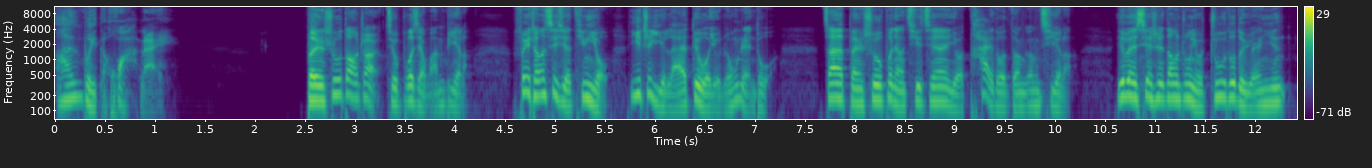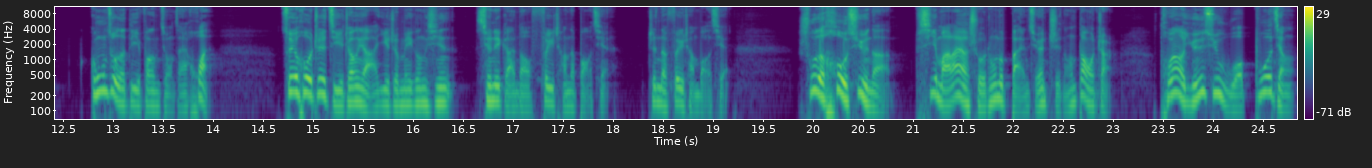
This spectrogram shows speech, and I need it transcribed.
安慰的话来。本书到这儿就播讲完毕了，非常谢谢听友一直以来对我有容忍度。在本书播讲期间，有太多断更期了。因为现实当中有诸多的原因，工作的地方总在换，最后这几章呀一直没更新，心里感到非常的抱歉，真的非常抱歉。书的后续呢，喜马拉雅手中的版权只能到这儿，同样允许我播讲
